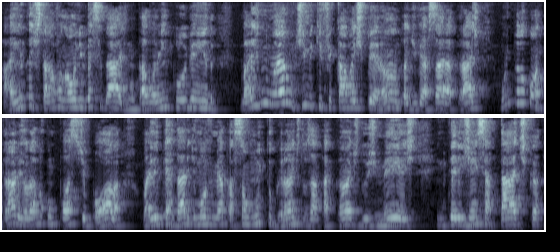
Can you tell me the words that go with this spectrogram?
ainda estavam na universidade, não estavam nem em clube ainda. Mas não era um time que ficava esperando o adversário atrás, muito pelo contrário, jogava com posse de bola, uma liberdade de movimentação muito grande dos atacantes, dos meias, inteligência tática.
